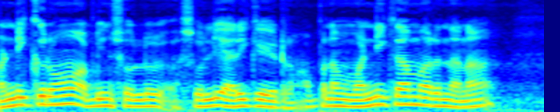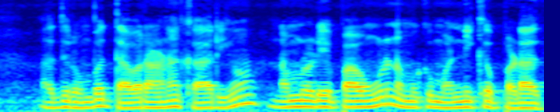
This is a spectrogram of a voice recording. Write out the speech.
மன்னிக்கிறோம் அப்படின்னு சொல்லு சொல்லி அறிக்கையிடுறோம். அப்போ நம்ம மன்னிக்காமல் இருந்தோன்னா அது ரொம்ப தவறான காரியம். நம்மளுடைய பாவங்களும் நமக்கு மன்னிக்கப்படாது.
